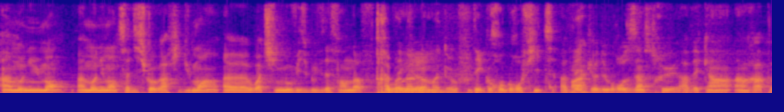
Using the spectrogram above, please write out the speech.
un monument, un monument de sa discographie du moins, euh, Watching Movies with the Sound Off. Très bon album, euh, de ouf. Des gros gros feats avec Ouais. euh, de grosses instrus, avec un, un rap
